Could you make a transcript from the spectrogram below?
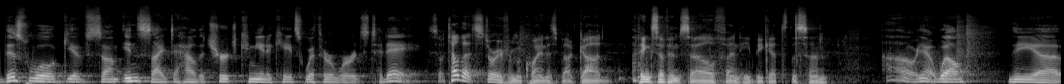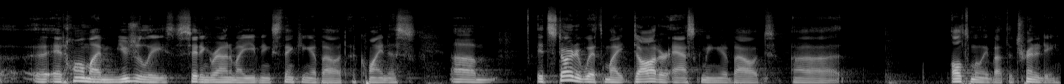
this will give some insight to how the church communicates with her words today. So tell that story from Aquinas about God thinks of himself and he begets the Son. Oh, yeah. Well, the, uh, at home, I'm usually sitting around in my evenings thinking about Aquinas. Um, it started with my daughter asking me about, uh, ultimately, about the Trinity.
